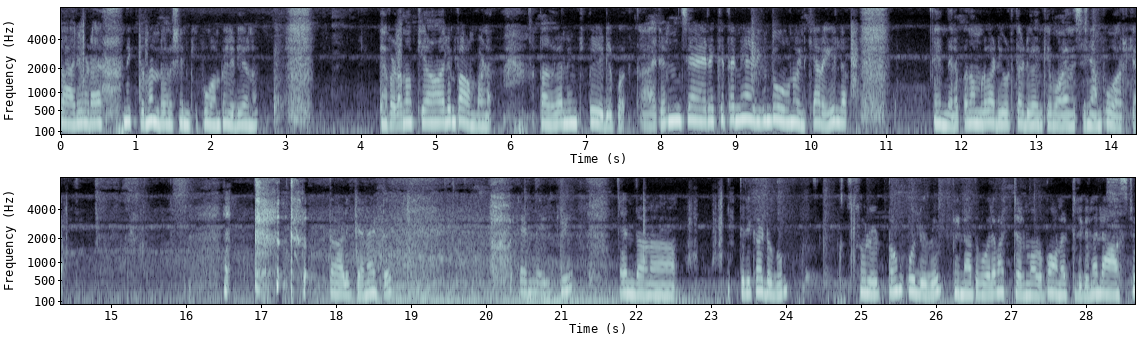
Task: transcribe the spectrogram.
കാര്യം ഇവിടെ നിൽക്കുന്നുണ്ട്. പക്ഷെ എനിക്ക് പോകാൻ പേടിയാണ്. എവിടെ നോക്കിയാലും പാമ്പാണ്. അപ്പോൾ അത് കാരണം എനിക്ക് പേടിയപ്പോൾ കാര്യം ചേരയ്ക്ക് തന്നെ ആയിരിക്കും തോന്നുന്നു. എനിക്കറിയില്ല. എന്തിനപ്പോൾ നമ്മൾ വടി കൊടുത്ത് അടി വാങ്ങിക്കാൻ പോകണമെന്ന് വെച്ചാൽ ഞാൻ പോകാറില്ല താളിക്കാനായിട്ട് എണ്ണയിലേക്ക് എന്താണ് ഇത്തിരി കടുകും സ്വല്പം ഉലുവയും പിന്നെ അതുപോലെ വറ്റൽ മുളകുമാണ് ഇട്ടിരിക്കുന്നത്. ലാസ്റ്റ്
